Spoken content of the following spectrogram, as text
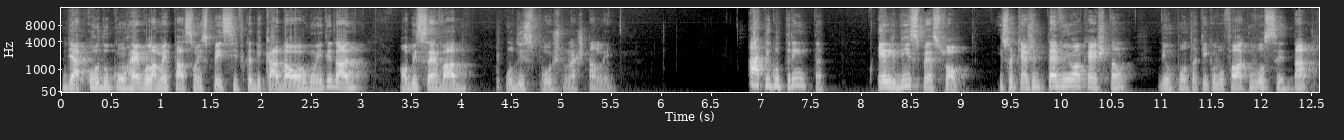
de acordo com regulamentação específica de cada órgão ou entidade, observado o disposto nesta lei. Artigo 30. Ele diz, pessoal, isso aqui a gente teve uma questão de um ponto aqui que eu vou falar com você, tá?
